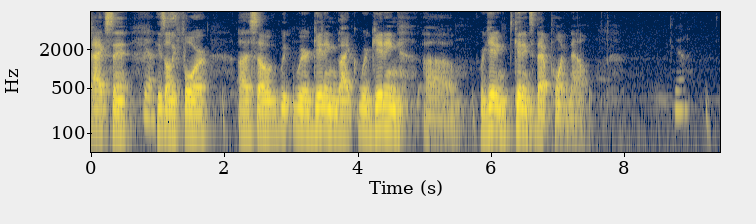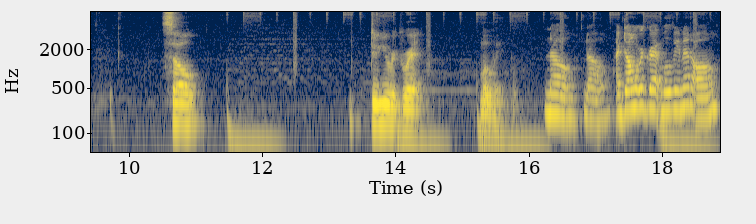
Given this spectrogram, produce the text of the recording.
accent. Yes. He's only four. Uh, so we, we're getting like, we're getting, uh, we're getting, getting to that point now. Yeah. So, do you regret moving? No, no. I don't regret moving at all.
